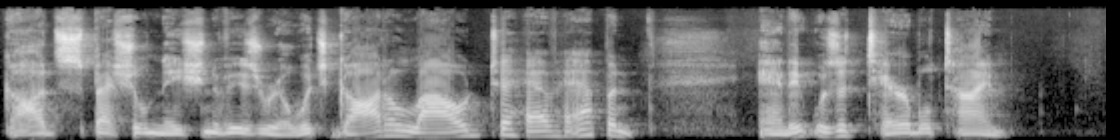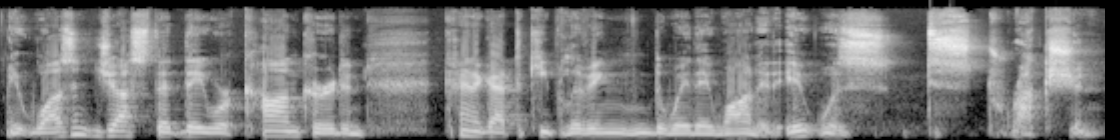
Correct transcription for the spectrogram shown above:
God's special nation of Israel, which God allowed to have happen. And it was a terrible time. It wasn't just that they were conquered and kind of got to keep living the way they wanted, it was destruction.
